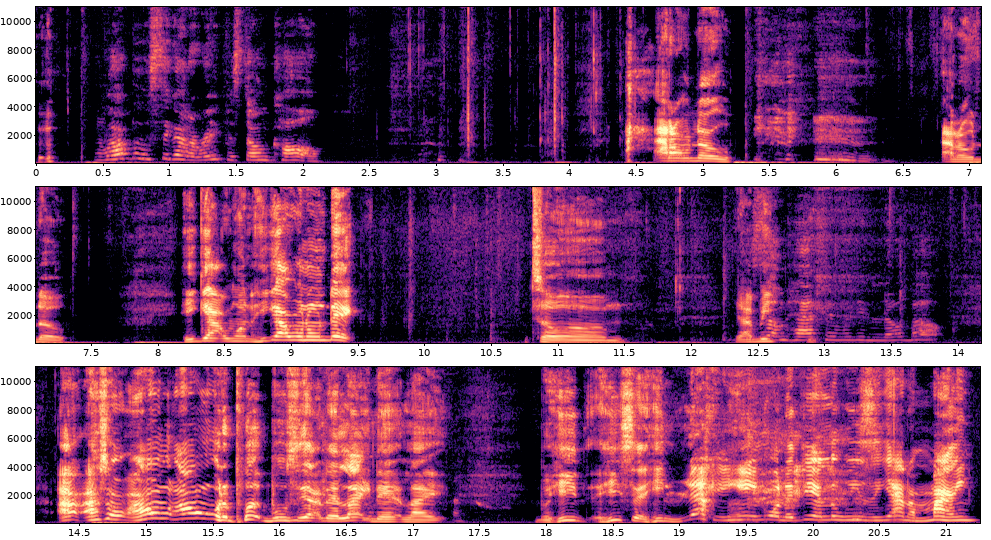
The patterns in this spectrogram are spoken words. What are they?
Why Boosie got a rapist on call? I don't know. I don't know. He got one. He got one on deck. So um, y'all be something happened we didn't know about. I, I so I don't I don't want to put Boosie out there like that. Like, but he he said he lucky he ain't going to jail Louisiana, man.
